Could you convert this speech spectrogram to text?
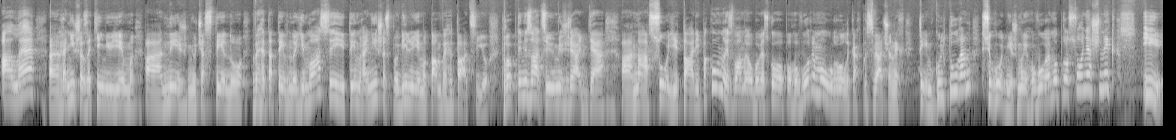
але а, раніше затінюємо а, нижню частину вегетативної маси і тим раніше сповільнюємо там вегетацію. Про оптимізацію міжряддя а, на сої та ріпаку ми з вами обов'язково поговоримо у роликах, присвячених тим культурам. Сьогодні ж ми говоримо про соняшник. І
